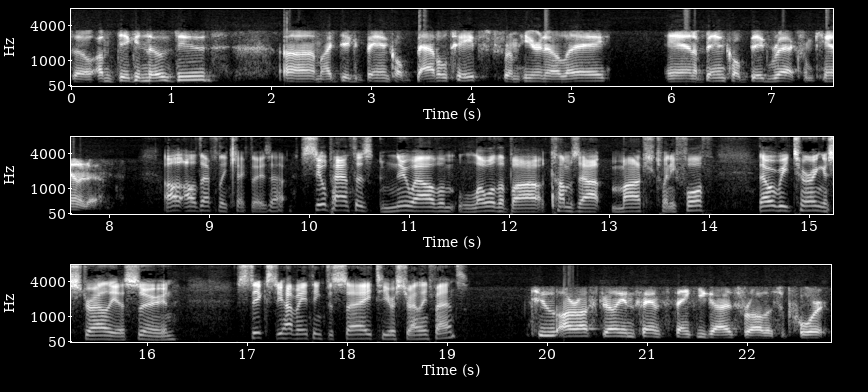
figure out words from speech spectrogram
So I'm digging those dudes. Um, I dig a band called Battle Tapes from here in LA, and a band called Big Wreck from Canada. I'll, I'll definitely check those out. Steel Panther's new album, Lower the Bar, comes out March 24th. They will be touring Australia soon. Stix, do you have anything to say to your Australian fans? To our Australian fans, thank you guys for all the support.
